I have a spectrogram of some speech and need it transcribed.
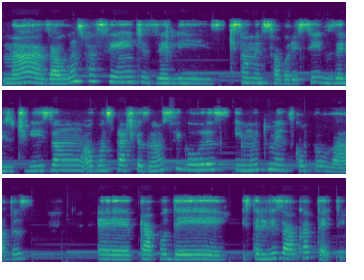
mas alguns pacientes, eles que são menos favorecidos, eles utilizam algumas práticas não seguras e muito menos comprovadas é, para poder esterilizar o catéter.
